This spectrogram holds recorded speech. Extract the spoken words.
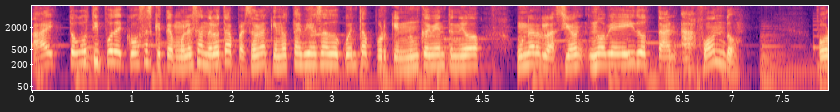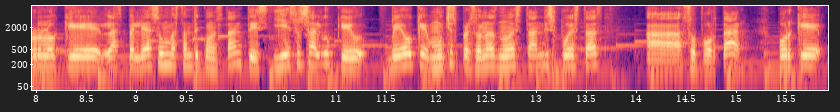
hay todo tipo de cosas que te molestan de la otra persona que no te habías dado cuenta porque nunca habían tenido una relación, no había ido tan a fondo. Por lo que las peleas son bastante constantes y eso es algo que veo que muchas personas no están dispuestas a soportar. Porque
